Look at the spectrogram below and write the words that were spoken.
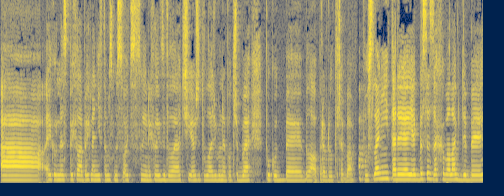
a jako nespěchala bych na ní v tom smyslu, ať se nejrychleji vyléčí a že tu léčbu nepotřebuje, pokud by byla opravdu třeba. A poslední tady je, jak by se zachovala, kdyby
